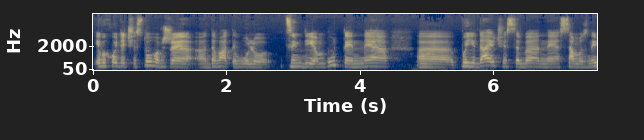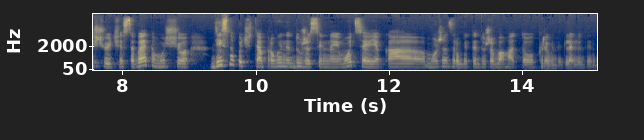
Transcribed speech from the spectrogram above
і, виходячи з того, вже е, давати волю цим діям бути, не е, поїдаючи себе, не самознищуючи себе, тому що дійсно почуття провини дуже сильна емоція, яка може зробити дуже багато кривди для людини.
